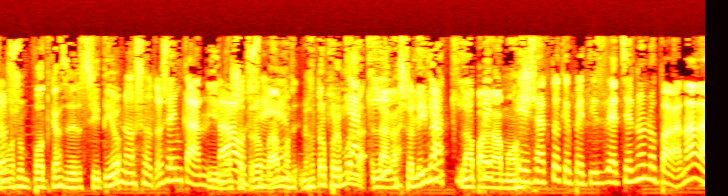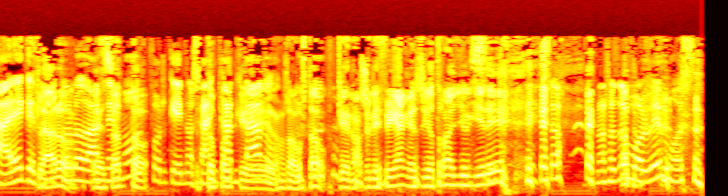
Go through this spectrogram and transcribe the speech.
hacemos un podcast del sitio Nosotros encantados. y nosotros ¿eh? vamos, nosotros ponemos la- gasolina, aquí la pagamos. Exacto, que Petit VH no nos paga nada, ¿eh? Que Claro, nosotros lo hacemos exacto. porque nos ha encantado. nos ha gustado. Que no significa que si otro año quiere... Eso, nosotros volvemos.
